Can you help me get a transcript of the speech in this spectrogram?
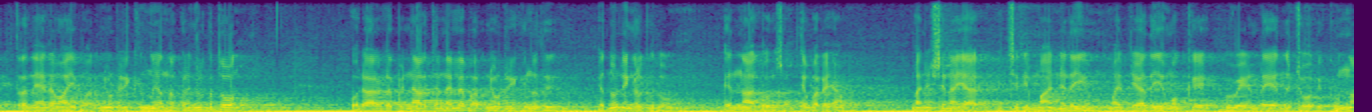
എത്ര നേരമായി പറഞ്ഞുകൊണ്ടിരിക്കുന്നു എന്നൊക്കെ നിങ്ങൾക്ക് തോന്നും. ഒരാളുടെ പിന്നാലെ തന്നെയല്ലേ പറഞ്ഞുകൊണ്ടിരിക്കുന്നത് എന്നും നിങ്ങൾക്ക് തോന്നും. എന്നാൽ ഒരു സത്യം പറയാം. മനുഷ്യനായാൽ ഇച്ചിരി മാന്യതയും മര്യാദയുമൊക്കെ വേണ്ടേ എന്ന് ചോദിക്കുന്ന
